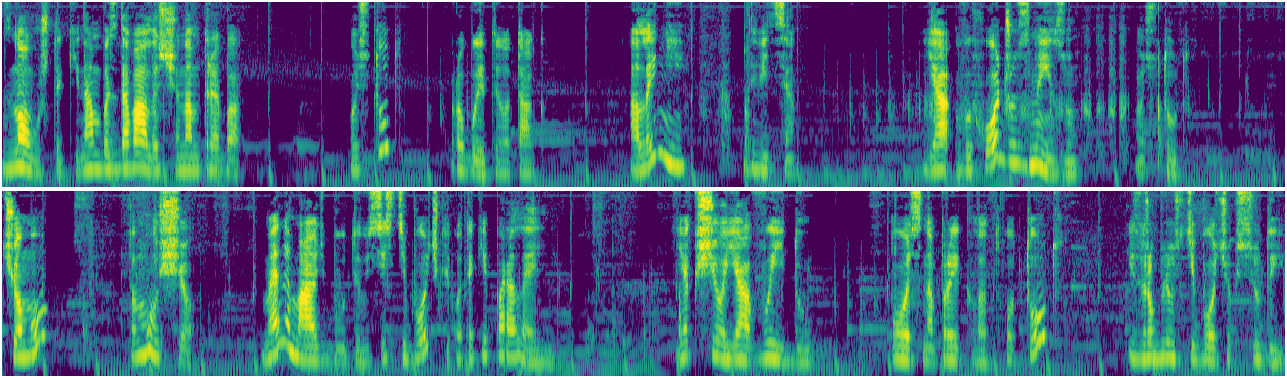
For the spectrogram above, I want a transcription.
Знову ж таки, нам би здавалося, що нам треба ось тут робити отак. Але ні. Дивіться, я виходжу знизу, ось тут. Чому? Тому що в мене мають бути усі стібочки отакі паралельні. Якщо я вийду ось, наприклад, отут, і зроблю стібочок сюди.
